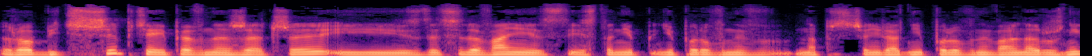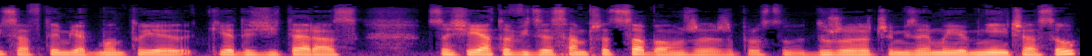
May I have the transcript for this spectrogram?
robić szybciej pewne rzeczy i zdecydowanie jest, jest to na przestrzeni lat nieporównywalna różnica w tym, jak montuję kiedyś i teraz. W sensie ja to widzę sam przed sobą, że, że po prostu dużo rzeczy mi zajmuje mniej czasu,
